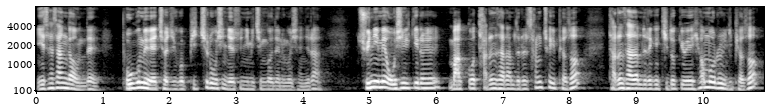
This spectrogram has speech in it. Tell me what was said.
이 세상 가운데 복음이 외쳐지고 빛으로 오신 예수님이 증거되는 것이 아니라 주님의 오실 길을 막고 다른 사람들을 상처 입혀서 다른 사람들에게 기독교의 혐오를 입혀서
